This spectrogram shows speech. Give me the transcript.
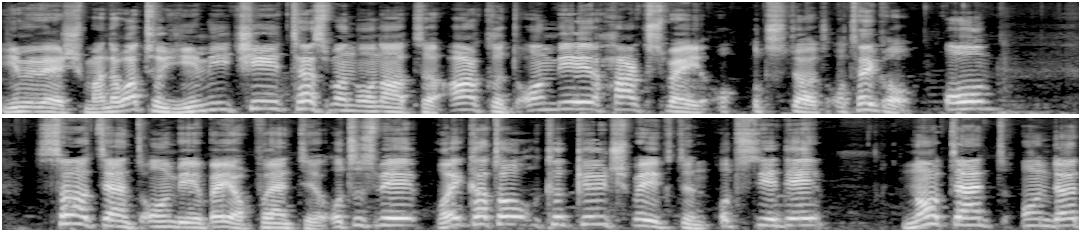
25, Manawatu 22, Tasman 16, Arkut 11, Hawke's 34, Otago 10, Southend 11, Bay of Plenty 31, Waikato 43, Wellington 37, Northend 14,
